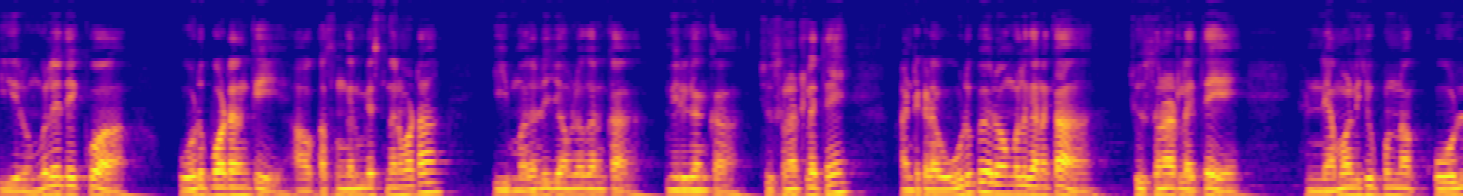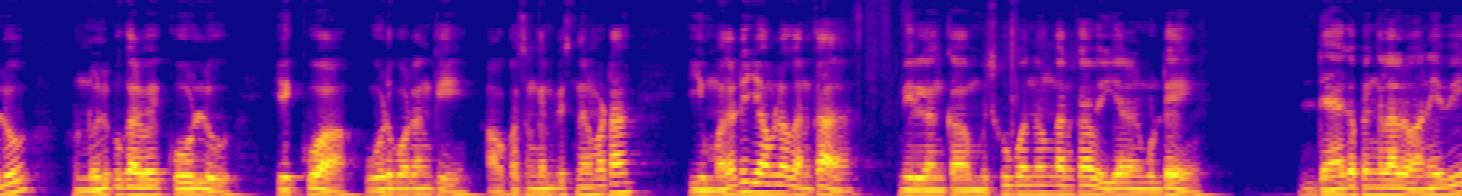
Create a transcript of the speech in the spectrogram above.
ఈ రంగులు అయితే ఎక్కువ ఓడిపోవడానికి అవకాశం కనిపిస్తుంది అనమాట ఈ మొదటి జామ్లో కనుక మీరు కనుక చూసుకున్నట్లయితే అంటే ఇక్కడ ఊడిపోయే రంగులు కనుక చూసుకున్నట్లయితే నెమలి చూపున్న కోళ్ళు నొలుపు కలిపే కోళ్ళు ఎక్కువ ఓడిపోవడానికి అవకాశం కనిపిస్తుంది అనమాట ఈ మొదటి జామ్లో కనుక మీరు కనుక ముసుగు పందం కనుక వెయ్యాలనుకుంటే డేగ పింగళాలు అనేవి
